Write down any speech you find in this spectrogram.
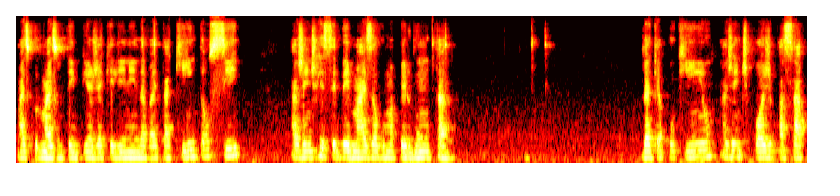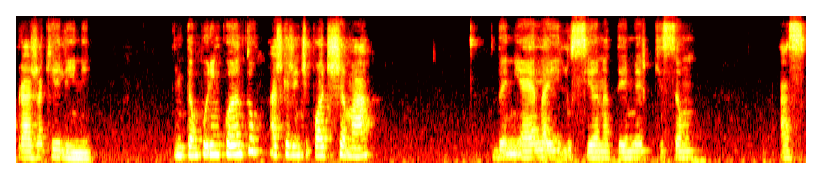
mas por mais um tempinho a Jaqueline ainda vai estar aqui. Então, se a gente receber mais alguma pergunta daqui a pouquinho, a gente pode passar para a Jaqueline. Então, por enquanto, acho que a gente pode chamar Daniela e Luciana Temer, que são as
